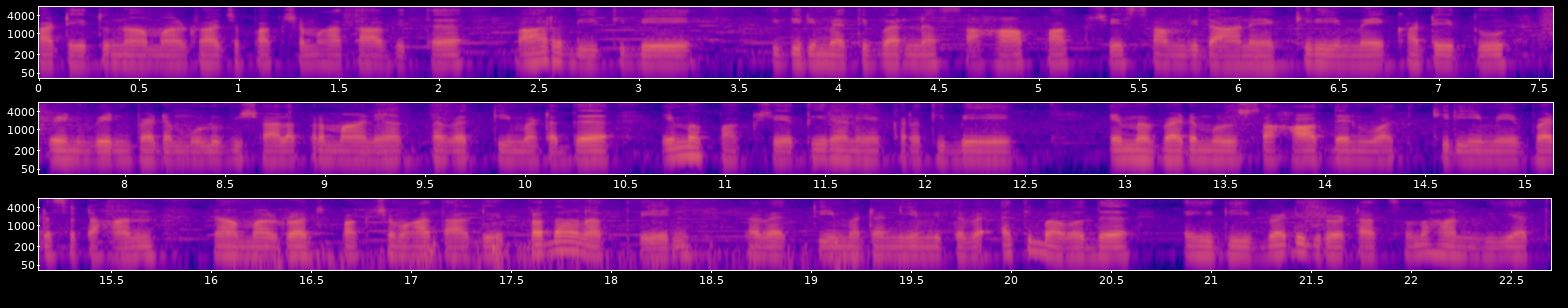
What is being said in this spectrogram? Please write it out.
කටයුතු නාමල් රාජපක්ෂ මහතා වෙත භාර දී තිබේ. ඉදිරි මැතිවරණ සහ පක්ෂය සංවිධානය කිරීමේ කටයුතු වෙනුවෙන් වැඩමුළු විශාල ප්‍රමාණයක් පැවැත්වීමටද එම පක්ෂය තීරණය කර තිබේ. එම වැඩමුළු සහ දැනුවත් කිරීමේ වැඩසටහන් නාමල් රාජපක්ෂ මහතාගේ ප්‍රධානත්වයෙන් පැවැත්වීමට නියමිතව ඇති බවද එහිදී වැඩිදුරටත් සඳහන් වී ඇත.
